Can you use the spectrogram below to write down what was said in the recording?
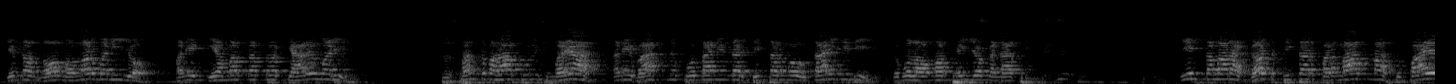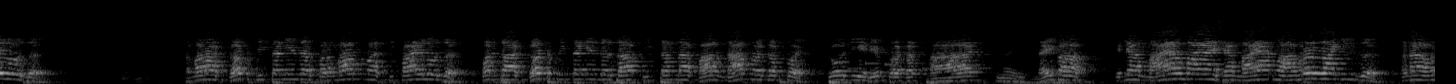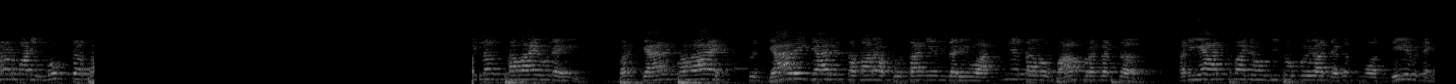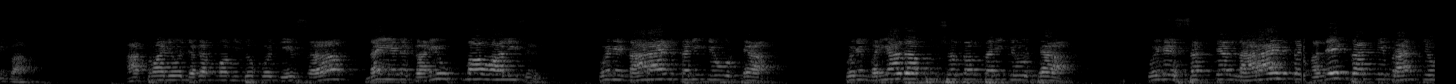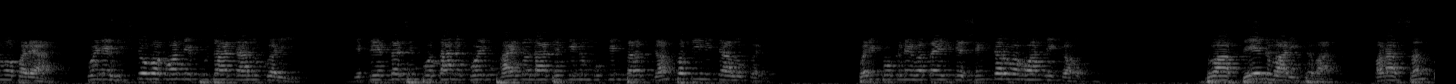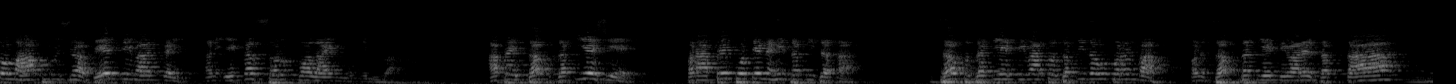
જેમનો નોમ અમર બની ગયો, પણ એ અમર તત્વ ક્યારે મળ્યું? તો સંત મહાપુરુષ મળ્યા અને વાતને પોતાની અંદર ભીતરમાં ઉતારી દીધી, તો બોલો અમર થઈ ગયો કે ના થઈ ગયો? એમ તમારા ઘટ ભીતર પરમાત્મા છુપાયેલો છે. તમારા ઘટ ભીતરની અંદર પરમાત્મા છુપાયેલો છે. પણ આ ઘટ ભીતરની અંદર જા ભીતરના ભાવ ના પ્રગટ હોય તો જ એ રે પ્રગટ થાય નહીં નહીં આ માયા માયા છે માયાનું આવરણ લાગ્યું છે અને આવરણમાંથી મુક્ત થવાયું નહીં. પણ ક્યારે થવાય? તો જ્યારે જ્યારે તમારા પોતાની અંદર એવો આત્મીયતાનો ભાવ પ્રગટ અને એ આત્મા જેવો બીજો કોઈ આ જગતમાં દેવ નહીં બાપ આત્મા જેવો જગતમાં બીજો કોઈ દેવ છે નહીં. એને ઘણી ઉપમાઓ આલી છે. કોઈને નારાયણ તરીકે ઓળખ્યા. કોઈને મર્યાદા પુરુષોત્તમ તરીકે ઓળખ્યા. કોઈને સત્ય નારાયણ અનેક જાતની ભ્રાંતિઓમાં પડ્યા. કોઈને વિષ્ણુ ભગવાનની પૂજા ચાલુ કરી. એટલે એટલેથી પોતાને કોઈ ફાયદો ના થકીને મૂકીને તરત ગણપતિની ચાલુ કરી. ફરી કોકને બતાવી કે શંકર ભગવાનની કરો. જો આ ભેદવાળી છે વાત, પણ આ સંતો મહાપુરુષો આ ભેદની વાત કરી અને એક જ સ્વરૂપમાં લાઈન મૂકી દીવા આપણે જપ જપીએ છીએ, પણ આપણે પોતે નહીં જપી જતા. જપ જપીએ એટલી વાર તો જપી જવું વારે જપતા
